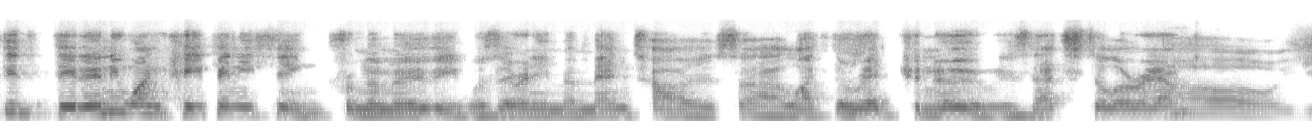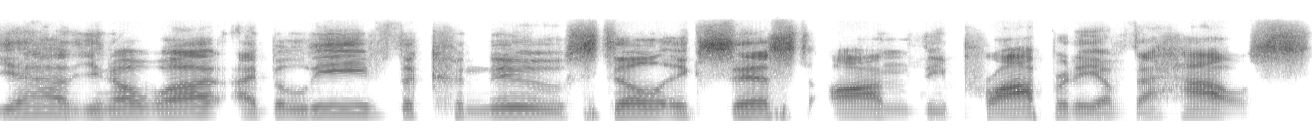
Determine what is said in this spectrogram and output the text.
did, did anyone keep anything from the movie? Was there any mementos uh, like the red canoe? Is that still around? oh, yeah. You know what? I believe the canoe still exists on the property of the house.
